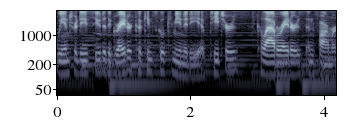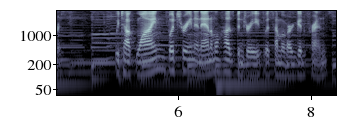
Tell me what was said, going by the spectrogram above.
we introduce you to the greater cooking school community of teachers, collaborators, and farmers. We talk wine, butchering, and animal husbandry with some of our good friends.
